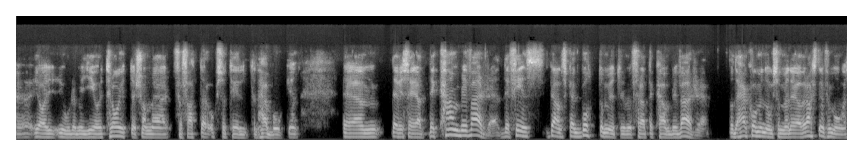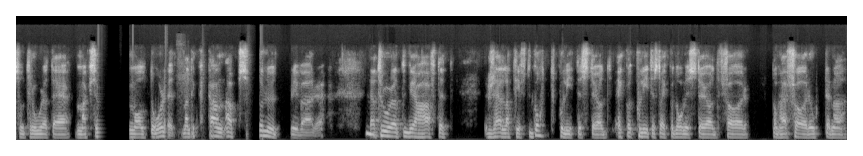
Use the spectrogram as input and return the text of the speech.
eh, jag gjorde med Georg Treuter som är författare också till den här boken. Eh, där vi säger att det kan bli värre. Det finns ganska gott om utrymme för att det kan bli värre. Och det här kommer nog som en överraskning för många som tror att det är maximalt dåligt. Men det kan absolut bli värre. Jag tror att vi har haft ett relativt gott politiskt, stöd, politiskt och ekonomiskt stöd för de här förorterna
